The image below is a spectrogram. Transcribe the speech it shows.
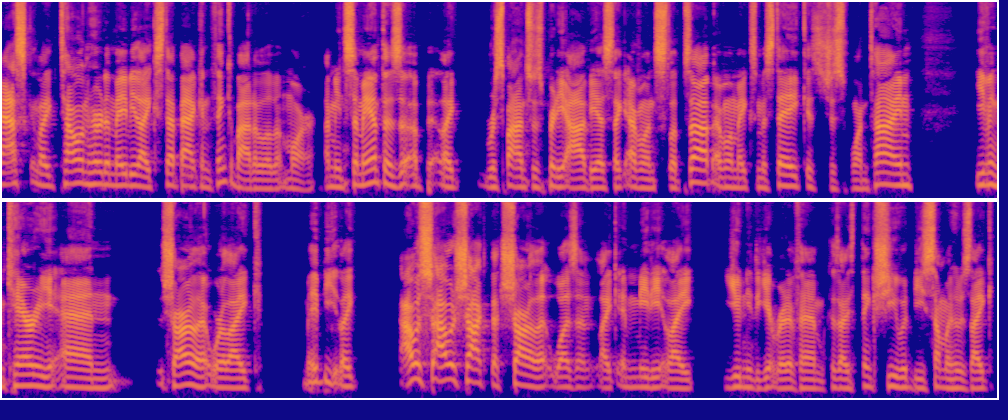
asking like telling her to maybe like step back and think about it a little bit more. I mean samantha's like response was pretty obvious like everyone slips up everyone makes a mistake it's just one time. Even carrie and charlotte were like maybe like i was i was shocked that charlotte wasn't like immediate like you need to get rid of him because i think she would be someone who's like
